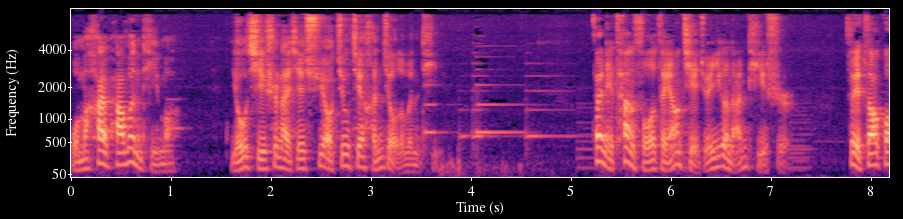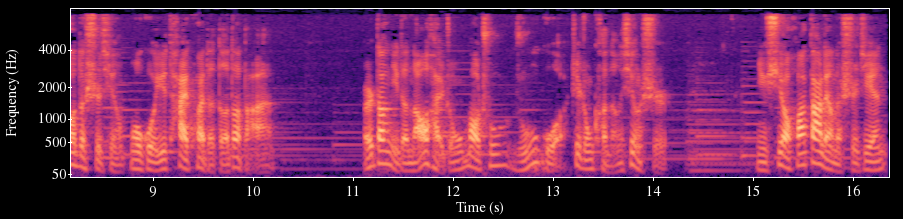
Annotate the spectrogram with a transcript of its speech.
我们害怕问题吗？尤其是那些需要纠结很久的问题。在你探索怎样解决一个难题时，最糟糕的事情莫过于太快的得到答案。而当你的脑海中冒出“如果”这种可能性时，你需要花大量的时间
